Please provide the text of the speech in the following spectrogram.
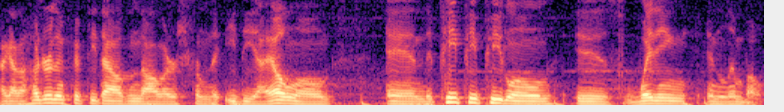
I got $150,000 from the EDIL loan, and the PPP loan is waiting in limbo.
